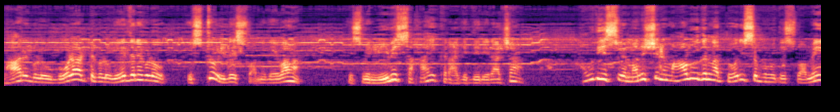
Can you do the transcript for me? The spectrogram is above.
ಭಾರಗಳು, ಗೋಳಾಟಗಳು, ವೇದನೆಗಳು, ಎಷ್ಟೋ ಇದೆ ಸ್ವಾಮಿ ದೇವ. ಯಶುವೆ ನೀವೇ ಸಹಾಯಕರಾಗಿದ್ದೀರಿ ರಾಜ. ಹೌದು ಯಶುವೆ ಮನುಷ್ಯನು ಮಾಡುವುದನ್ನು ತೋರಿಸಬಹುದು ಸ್ವಾಮಿ.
